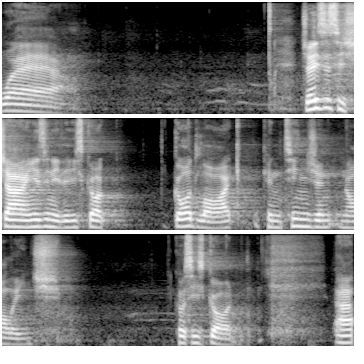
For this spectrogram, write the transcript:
Wow. Jesus is showing, isn't he, that he's got godlike contingent knowledge because he's God. Uh,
